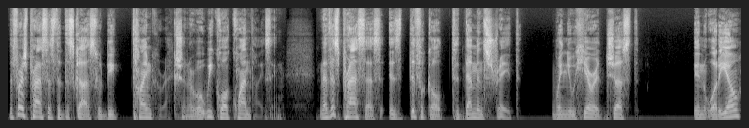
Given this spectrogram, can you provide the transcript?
The first process to discuss would be time correction, or what we call quantizing. Now, this process is difficult to demonstrate when you hear it just in audio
